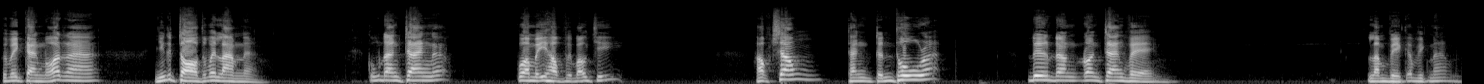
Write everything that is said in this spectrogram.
Tụi bay càng nói ra những cái trò tụi bay làm nè. Cũng đang trang đó. Qua Mỹ học về báo chí. Học xong, thằng Trịnh Thu đó đưa đoan, đoan trang về làm việc ở Việt Nam.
